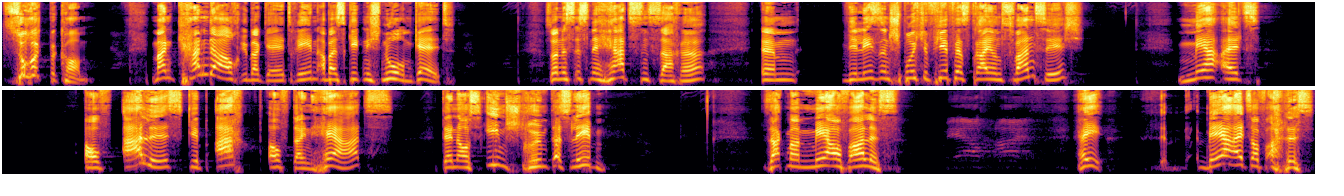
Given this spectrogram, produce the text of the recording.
zurückbekommen. Man kann da auch über Geld reden, aber es geht nicht nur um Geld, sondern es ist eine Herzenssache. Ähm, wir lesen in Sprüche 4, Vers 23, mehr als auf alles gib Acht auf dein Herz, denn aus ihm strömt das Leben. Sag mal, mehr auf alles. Hey, mehr als auf alles.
